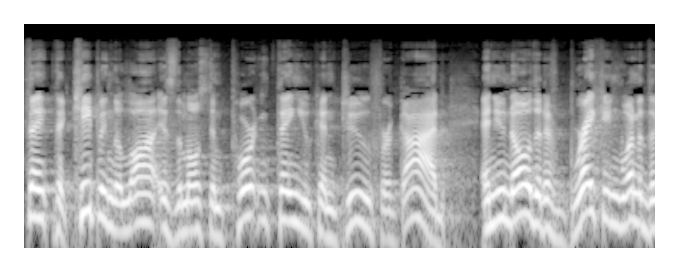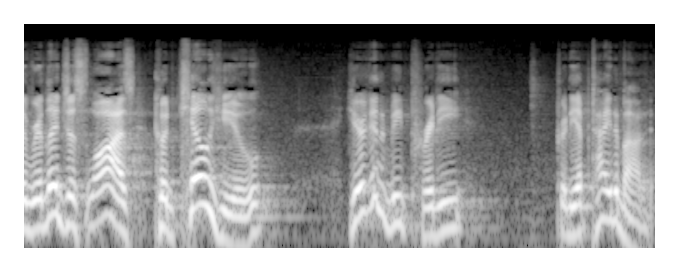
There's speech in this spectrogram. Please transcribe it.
think that keeping the law is the most important thing you can do for God, and you know that if breaking one of the religious laws could kill you, you're going to be pretty, pretty uptight about it.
